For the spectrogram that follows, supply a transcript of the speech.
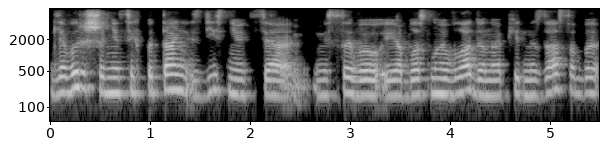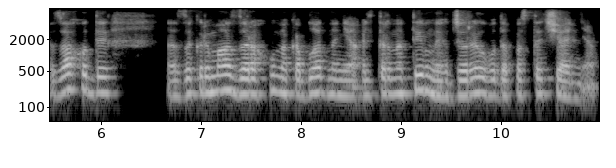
Для вирішення цих питань здійснюються місцевою і обласною владою необхідні засоби, заходи, зокрема за рахунок обладнання альтернативних джерел водопостачання.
